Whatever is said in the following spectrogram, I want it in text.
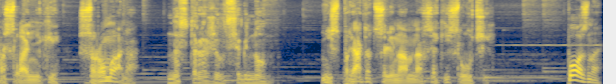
посланники Сарумана?» — насторожился гном. «Не спрятаться ли нам на всякий случай?» «Поздно.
